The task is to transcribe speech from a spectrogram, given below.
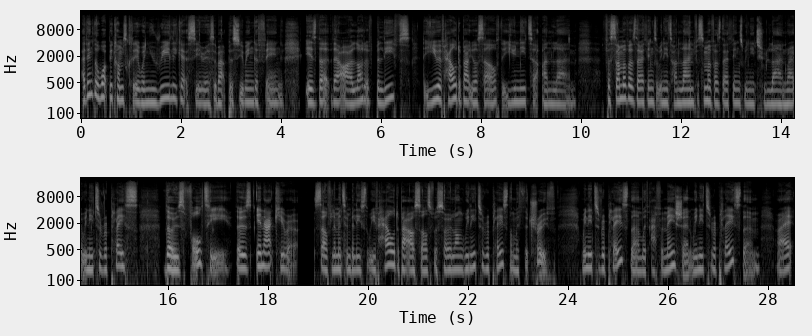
I think that what becomes clear when you really get serious about pursuing a thing is that there are a lot of beliefs that you have held about yourself that you need to unlearn. For some of us, there are things that we need to unlearn. For some of us, there are things we need to learn, right? We need to replace those faulty, those inaccurate self limiting beliefs that we've held about ourselves for so long, we need to replace them with the truth. We need to replace them with affirmation. We need to replace them, right,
